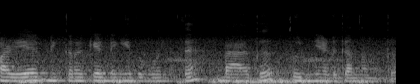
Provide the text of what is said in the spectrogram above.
പഴയ നിക്കറൊക്കെ ഉണ്ടെങ്കിൽ ഇതുപോലത്തെ ബാഗ് തുന്നിയെടുക്കാം നമുക്ക്.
